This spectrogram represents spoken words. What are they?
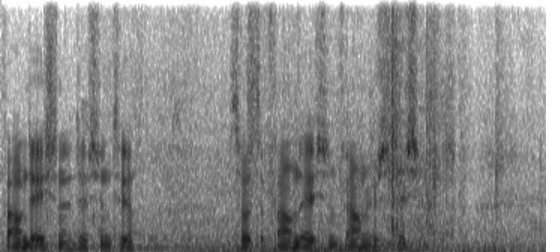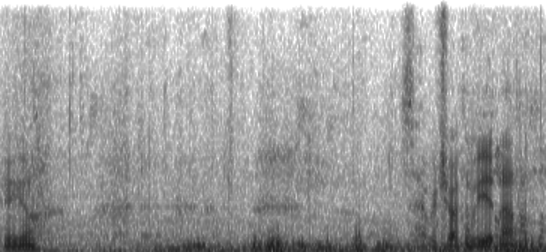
Foundation edition, too. So it's a Foundation Founders edition. Here you go. Cybertruck in Vietnam.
